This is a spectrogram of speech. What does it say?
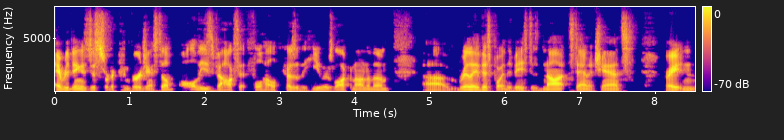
everything is just sort of converging. I still have all these Valks at full health because of the healers locking onto them. Uh, really, at this point, the base does not stand a chance, right? And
